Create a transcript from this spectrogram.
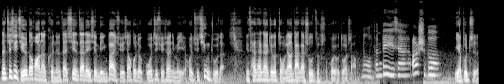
那这些节日的话呢，可能在现在的一些民办学校或者国际学校里面也会去庆祝的。你猜猜看，这个总量大概数字是会有多少？那我翻倍一下，二十个。也不止。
